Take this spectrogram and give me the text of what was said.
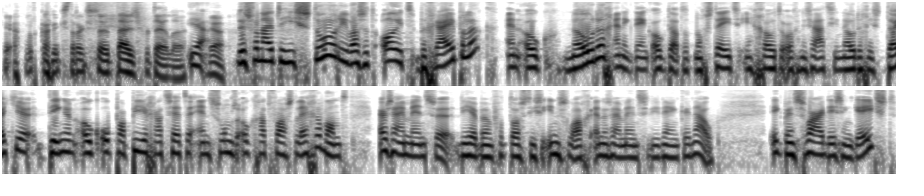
ja, wat kan ik straks eh, thuis vertellen? Ja. ja. Dus vanuit de historie was het ooit begrijpelijk en ook nodig. En ik denk ook dat het nog steeds in grote organisaties nodig is dat je dingen ook op papier gaat zetten en soms ook gaat vastleggen. Want er zijn mensen die hebben een fantastische inslag en er zijn mensen die denken, nou, ik ben zwaar disengaged.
